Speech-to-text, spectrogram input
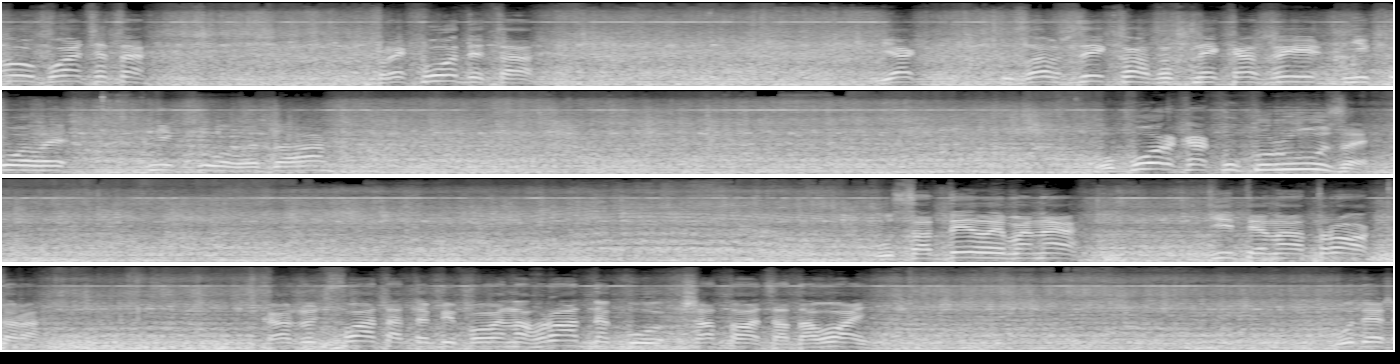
Ну, бачите, приходите, як завжди кажуть, не кажи ніколи, ніколи, да? Уборка кукурузи. Усадили мене діти на трактора. Кажуть, фата тобі по винограднику шататься, давай. Будеш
